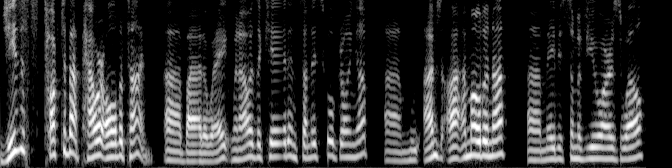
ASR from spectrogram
jesus talked about power all the time uh, by the way when i was a kid in sunday school growing up um, i'm i'm old enough uh, maybe some of you are as well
